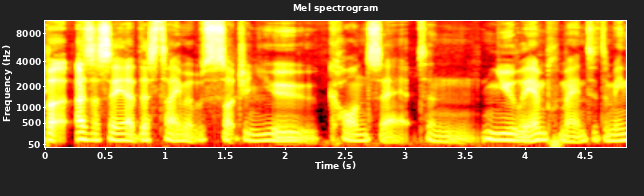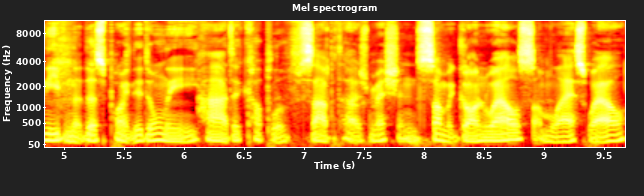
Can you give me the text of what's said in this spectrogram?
but as I say, at this time, it was such a new concept and newly implemented. I mean, even at this point, they'd only had a couple of sabotage missions. Some had gone well, some less well.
